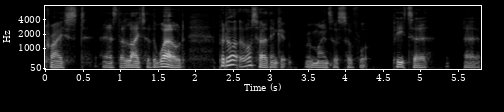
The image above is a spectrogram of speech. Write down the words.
Christ as the light of the world. But also, I think it reminds us of what Peter, uh,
